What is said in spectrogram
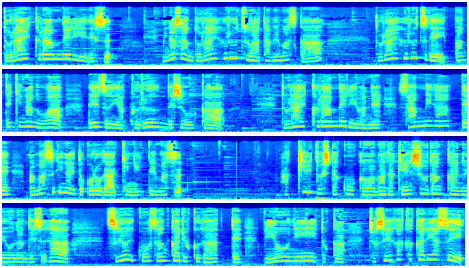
ドライクランベリーです。皆さんドライフルーツは食べますか？ドライフルーツで一般的なのはレーズンやプルーンでしょうか？ドライクランベリーはね酸味があって甘すぎないところが気に入っています。はっきりとした効果はまだ検証段階のようなんですが強い抗酸化力があって美容にいいとか女性がかかりやすい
